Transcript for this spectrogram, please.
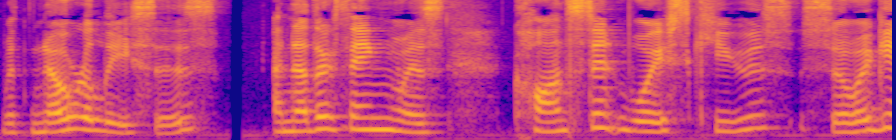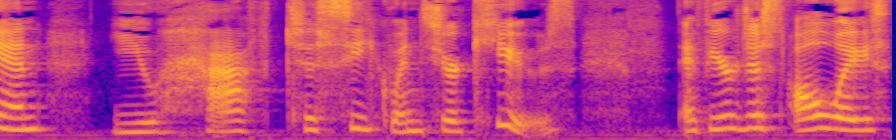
with no releases. Another thing was constant voice cues. So again, you have to sequence your cues. If you're just always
